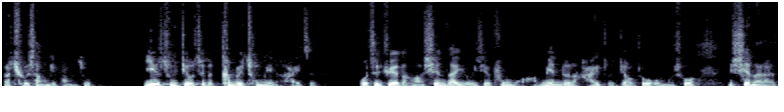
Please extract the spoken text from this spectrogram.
要求上帝帮助。耶稣就是个特别聪明的孩子，我是觉得哈，现在有一些父母哈，面对的孩子叫做我们说你现在来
